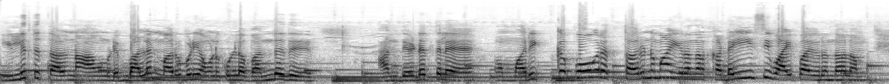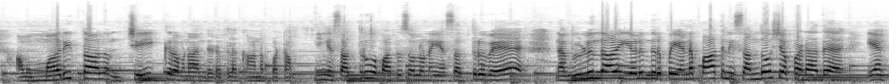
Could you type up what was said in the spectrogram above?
இழுத்து தள்ளினா அவனுடைய பலன் மறுபடியும் அவனுக்குள்ள வந்தது. அந்த இடத்துல அவன் மறிக்க போகிற தருணமா இருந்தாலும் கடைசி வாய்ப்பா இருந்தாலும் அவன் மறித்தாலும் ஜெயிக்கிறவனா அந்த இடத்துல காணப்பட்டான். நீங்க சத்ருவை பார்த்து சொல்லணும் என் சத்ருவே நான் விழுந்தாலும் எழுந்திருப்பேன். என்னை பார்த்து நீ சந்தோஷப்படாத. என்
